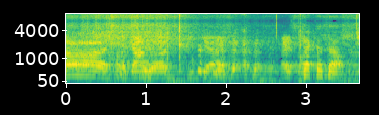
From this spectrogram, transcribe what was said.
Ah, I got one. You got it. Check this out.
